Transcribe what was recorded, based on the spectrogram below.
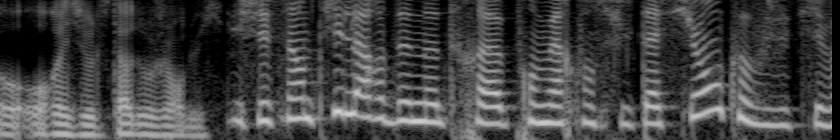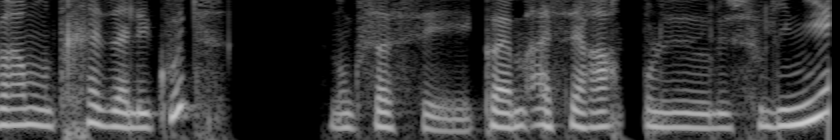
au, résultat d'aujourd'hui. J'ai senti lors de notre euh, première consultation que vous étiez vraiment très à l'écoute. Donc ça, c'est quand même assez rare pour le, souligner.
